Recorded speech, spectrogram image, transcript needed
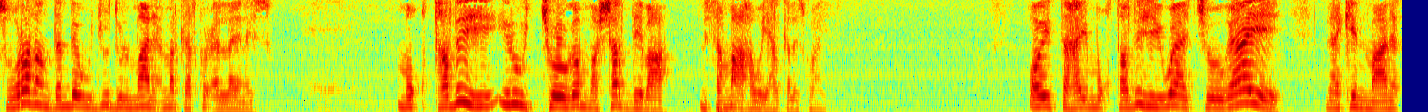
suuradan dambe wujuudulmaanic markaad ku cilaynayso muqtadihii inuu joogo ma shardibaa mise ma aha wey halka la isku haya oy tahay muqtadihii waa joogaaye laakiin maanic.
